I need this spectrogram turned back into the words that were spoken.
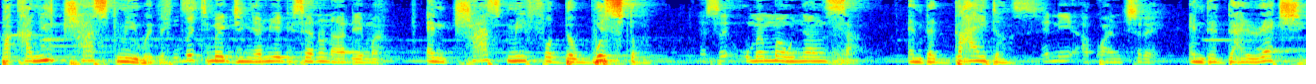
But can you trust me with it? wobɛtumi agye nyame adi sɛ no na ade ma And trust me for the wisdom ɛsɛ womɛma wo nyansa and the guidance and the direction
